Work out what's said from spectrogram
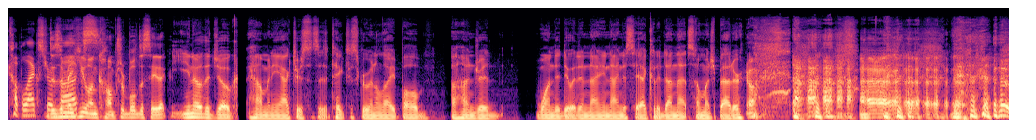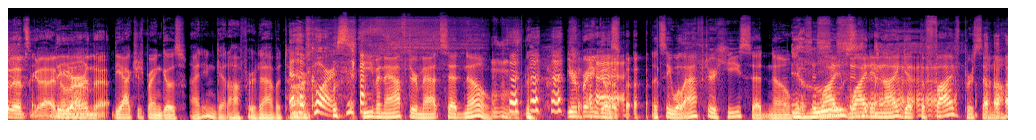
couple extra. Does it make you uncomfortable to say that? You know the joke, how many actors does it take to screw in a light bulb? A hundred, one to do it in 99 to say I could have done that so much better. That's good. I the, never um, heard that. the actor's brain goes, I didn't get offered Avatar. Of course. Even after Matt said no. Your brain goes, let's see, well, after he said no, why, why didn't I get the 5% offer?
